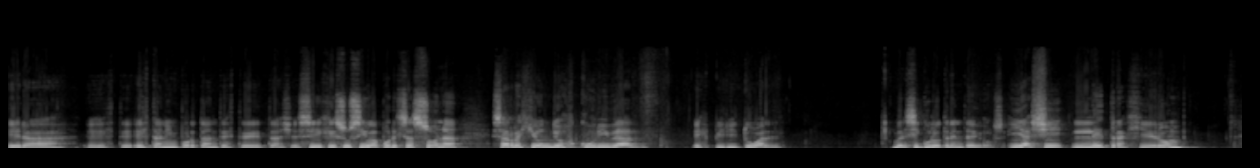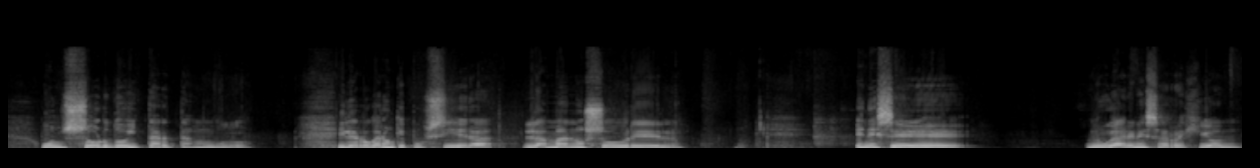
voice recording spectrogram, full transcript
era, este, es tan importante este detalle. ¿sí? Jesús iba por esa zona, esa región de oscuridad espiritual. Versículo 32. Y allí le trajeron un sordo y tartamudo, y le rogaron que pusiera la mano sobre él. En ese lugar, en esa región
